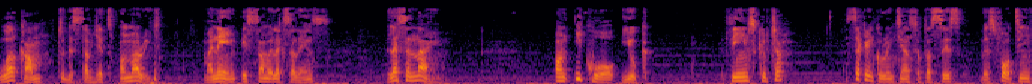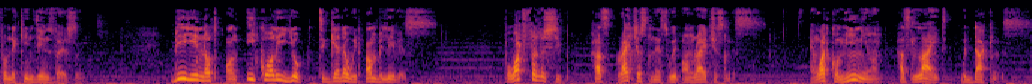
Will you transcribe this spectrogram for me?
Welcome to the subject on marriage. My name is Samuel Excellence. Lesson 9. Unequal yoke. Theme scripture. 2 Corinthians chapter 6 verse 14 from the King James Version. Be ye not unequally yoked together with unbelievers. For what fellowship has righteousness with unrighteousness? And what communion has light with darkness?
